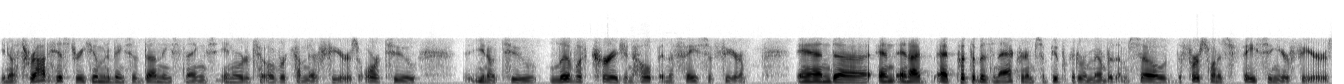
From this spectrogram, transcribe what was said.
You know, throughout history, human beings have done these things in order to overcome their fears or to, you know, to live with courage and hope in the face of fear. And uh, and and I, I put them as an acronym so people could remember them. So the first one is facing your fears,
